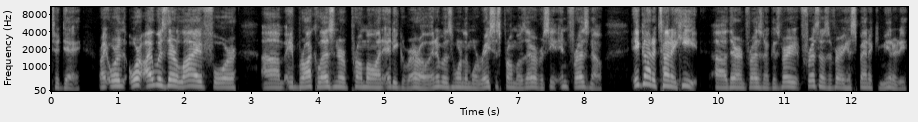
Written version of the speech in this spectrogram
today. Right. Or or I was there live for um, a Brock Lesnar promo on Eddie Guerrero, and it was one of the more racist promos I've ever seen in Fresno. It got a ton of heat uh, there in Fresno because very Fresno is a very Hispanic community.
